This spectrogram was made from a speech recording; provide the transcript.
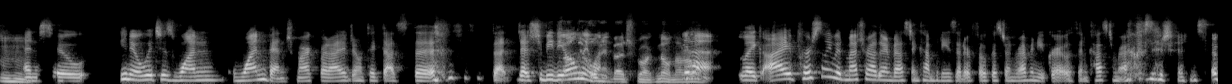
Mm-hmm. And so you know which is one one benchmark but i don't think that's the that that should be the only, the only one benchmark no not yeah. Like i personally would much rather invest in companies that are focused on revenue growth and customer acquisition so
